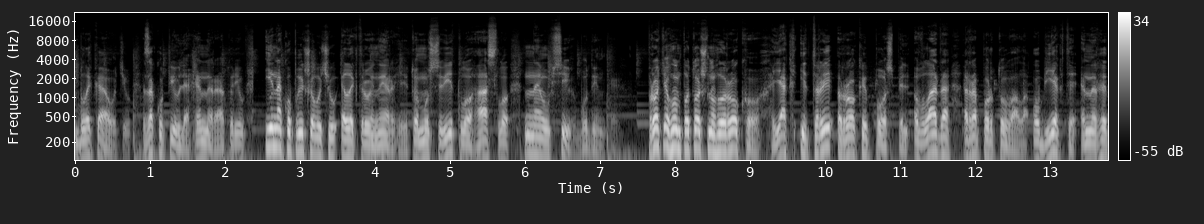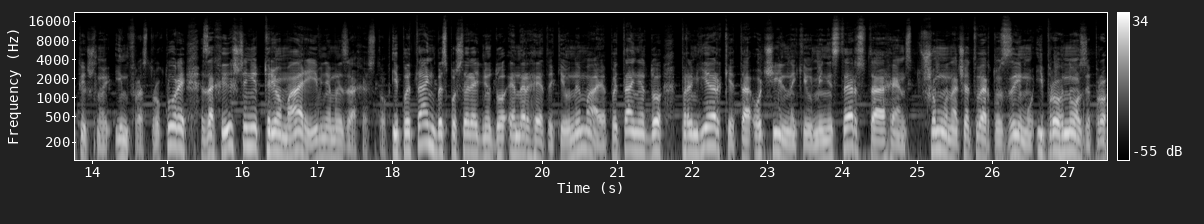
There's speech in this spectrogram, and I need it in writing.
блекаутів, закупівля генераторів і накопичувачів електроенергії, тому світло гасло не у всіх будинках. Протягом поточного року, як і три роки поспіль, влада рапортувала об'єкти енергетичної інфраструктури захищені трьома рівнями захисту. І питань безпосередньо до енергетиків немає. Питання до прем'єрки та очільників міністерств та агентств, чому на четверту зиму і прогнози про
